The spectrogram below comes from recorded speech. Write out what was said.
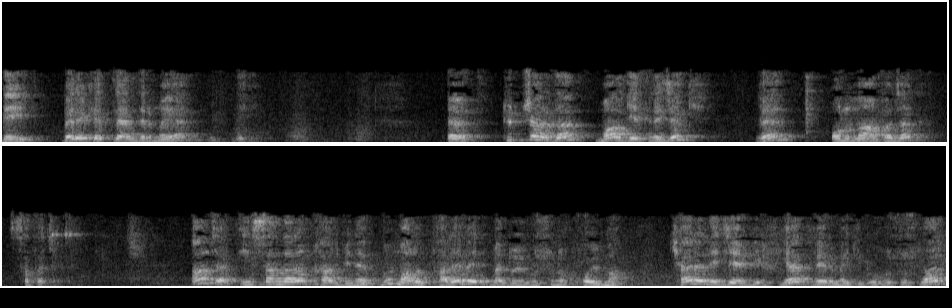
değil. Bereketlendirmeye değil. Evet. Tüccar da mal getirecek ve onu ne yapacak? Satacak. Ancak insanların kalbine bu malı talep etme duygusunu koyma, kar edeceği bir fiyat verme gibi hususlar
